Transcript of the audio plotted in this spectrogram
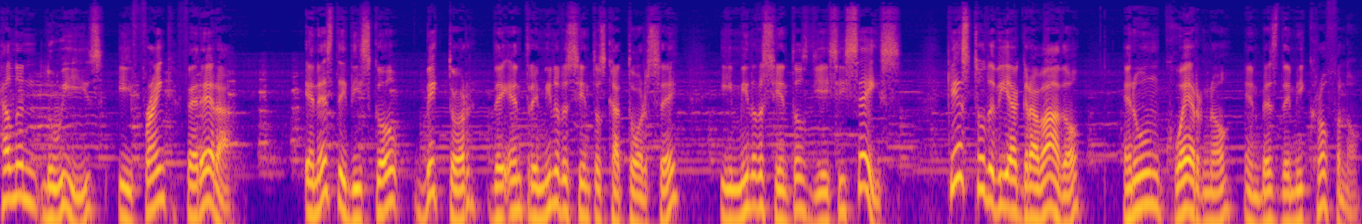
Helen Louise y Frank Ferreira. En este disco, Víctor, de entre 1914 y 1916, que es todavía grabado en un cuerno en vez de micrófono.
